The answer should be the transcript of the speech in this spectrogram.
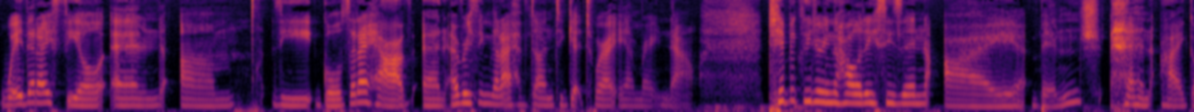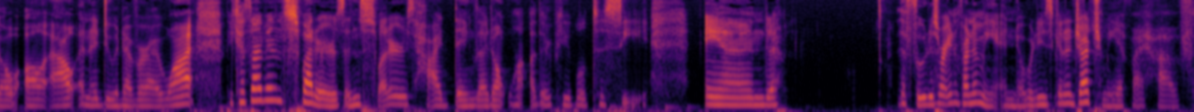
way that I feel and um, the goals that I have and everything that I have done to get to where I am right now. Typically during the holiday season, I binge and I go all out and I do whatever I want because I'm in sweaters and sweaters hide things I don't want other people to see. And the food is right in front of me and nobody's going to judge me if I have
